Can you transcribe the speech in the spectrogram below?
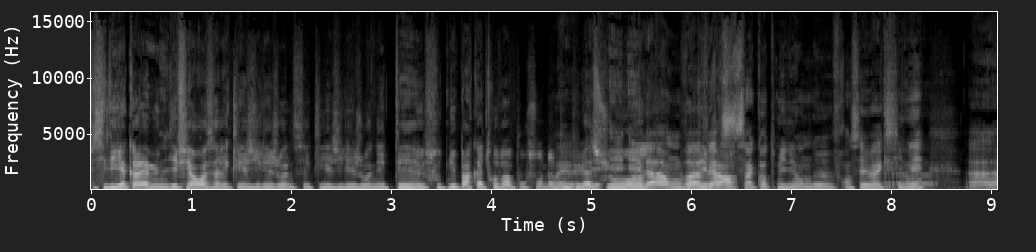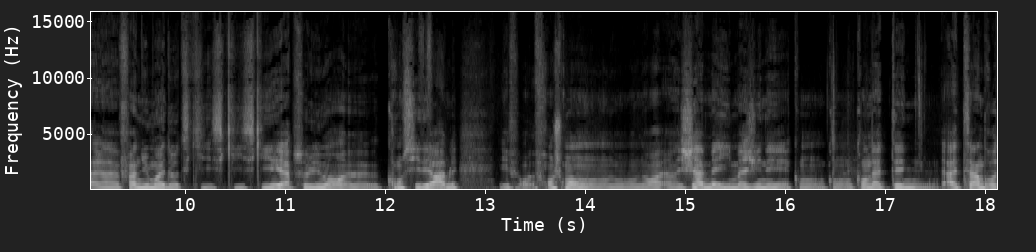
Ceci dit, il y a quand même une différence avec les Gilets jaunes, c'est que les Gilets jaunes étaient soutenus par 80% de la population. Et, là, on va vers 50 millions de Français vaccinés à la fin du mois d'août, ce qui, ce, qui, ce qui est absolument euh, considérable. Et franchement, on n'aurait jamais imaginé qu'on qu atteigne atteindre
